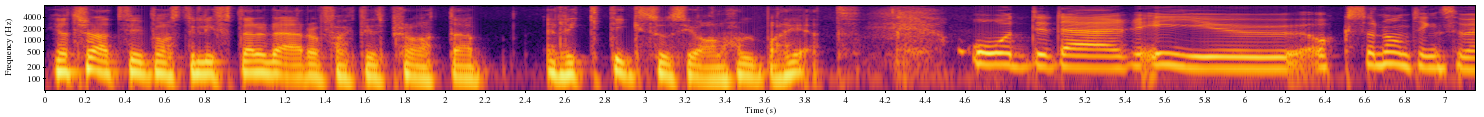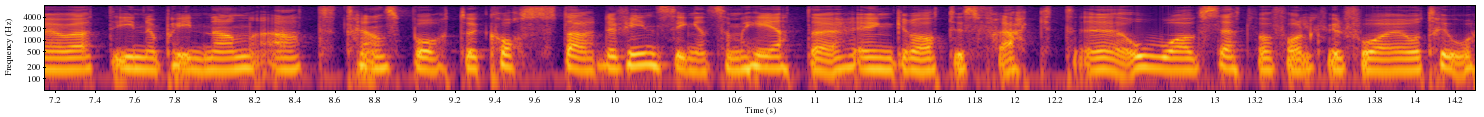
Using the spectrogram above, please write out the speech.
Jag tror att vi måste lyfta det där och faktiskt prata riktig social hållbarhet. Och det där är ju också någonting som vi har varit inne på innan, att transporter kostar. Det finns inget som heter en gratis frakt, eh, oavsett vad folk vill få er att tro.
